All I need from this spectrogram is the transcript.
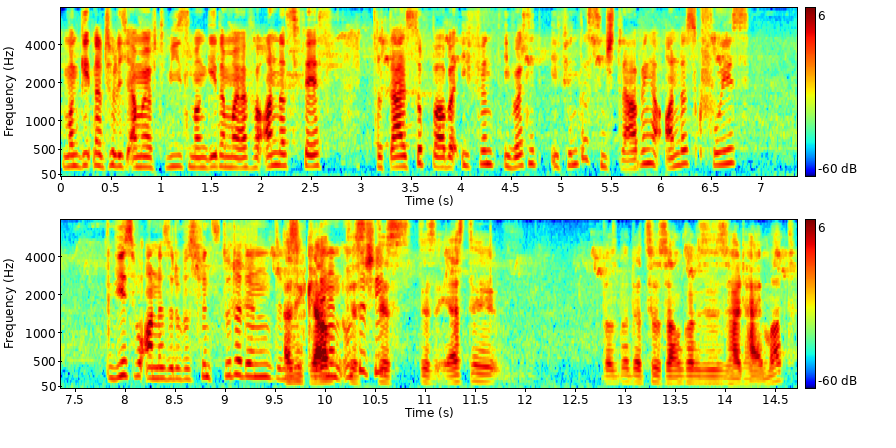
man geht natürlich einmal auf die Wies, man geht einmal auf ein anderes Fest. Total super, aber ich finde, ich weiß nicht, ich finde, dass in Straubing ein anderes Gefühl ist, wie es woanders. Oder was findest du da denn, den also ich glaube, das, das, das Erste, was man dazu sagen kann, ist, es ist halt Heimat.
